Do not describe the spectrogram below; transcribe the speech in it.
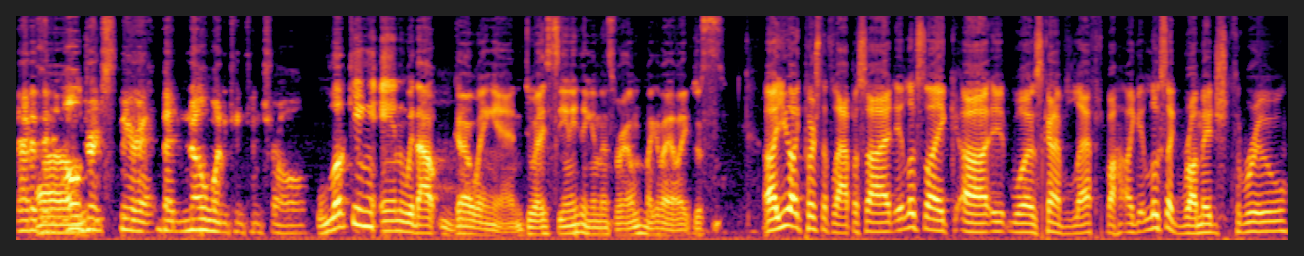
That is an Um, eldritch spirit that no one can control. Looking in without going in, do I see anything in this room? Like if I like just Uh, you like push the flap aside. It looks like uh, it was kind of left behind. Like it looks like rummaged through.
